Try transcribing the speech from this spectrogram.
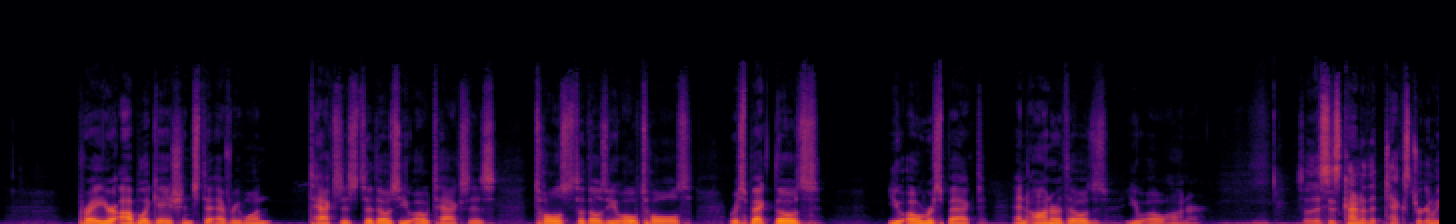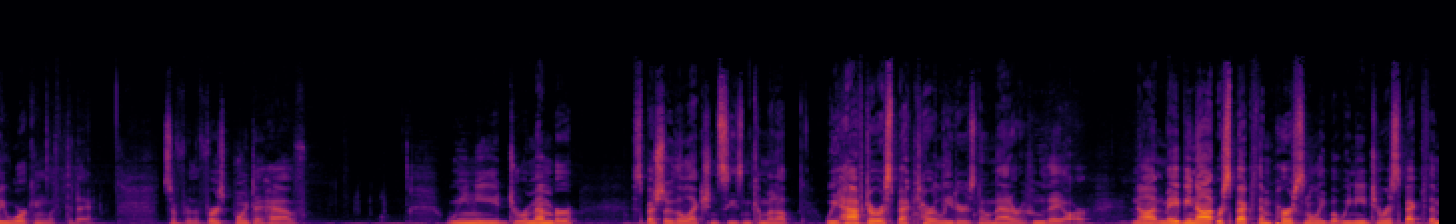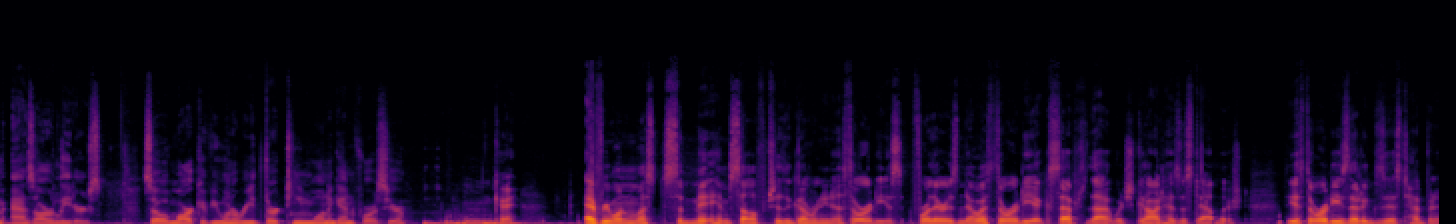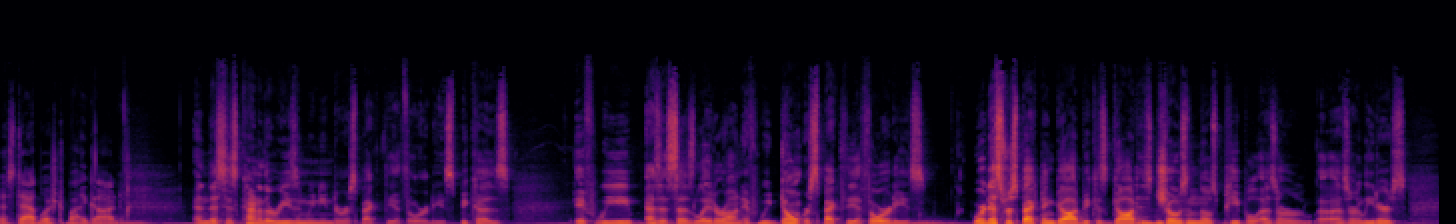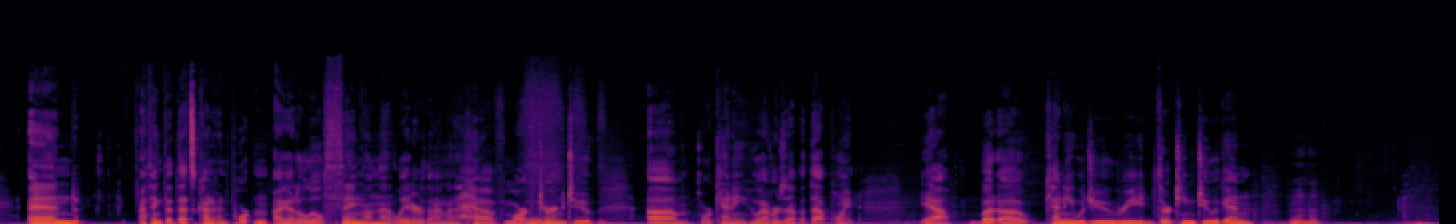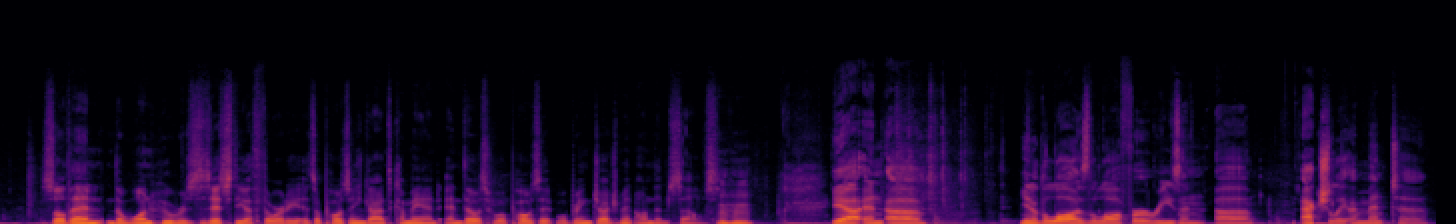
Pray your obligations to everyone, taxes to those you owe taxes, tolls to those you owe tolls, respect those you owe respect, and honor those you owe honor. So this is kind of the text we're going to be working with today. So for the first point I have, we need to remember, especially with election season coming up, we have to respect our leaders no matter who they are. Not maybe not respect them personally, but we need to respect them as our leaders. So Mark, if you want to read 13:1 again for us here. Okay. Everyone must submit himself to the governing authorities, for there is no authority except that which God has established. The authorities that exist have been established by God. And this is kind of the reason we need to respect the authorities because if we, as it says later on, if we don't respect the authorities, we're disrespecting God because God has mm-hmm. chosen those people as our as our leaders, and I think that that's kind of important. I got a little thing on that later that I'm going to have Mark turn to, um, or Kenny, whoever's up at that point. Yeah, but uh, Kenny, would you read thirteen two again? So then, the one who resists the authority is opposing God's command, and those who oppose it will bring judgment on themselves. Yeah, and uh, you know the law is the law for a reason. Uh, actually, I meant to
